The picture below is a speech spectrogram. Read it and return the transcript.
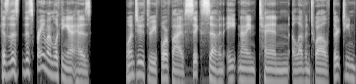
Because this this frame I'm looking at has 1, 2, 3, 4, 5, 6, 7, 8, 9, 10, 11, 12, 13,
